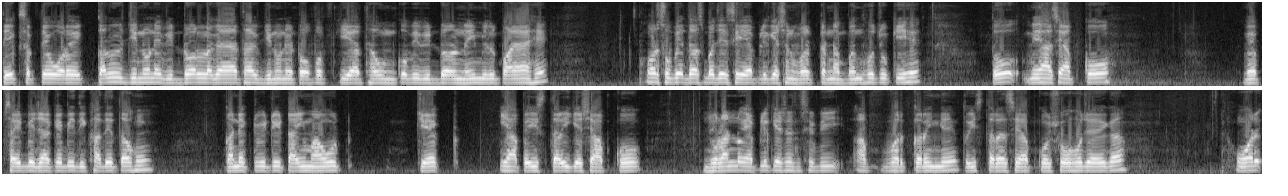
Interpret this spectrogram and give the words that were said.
देख सकते हो। और कल जिन्होंने विड्रॉल लगाया था, जिन्होंने टॉपअप किया था, उनको भी विड्रॉल नहीं मिल पाया है। और सुबह दस बजे से एप्लीकेशन वर्क करना बंद हो चुकी है। तो मैं यहाँ से आपको वेबसाइट पे जाके भी दिखा देता हूँ। कनेक्टिविटी टाइम आउट चेक यहाँ पे इस तरीके से आपको जोलांडो एप्लीकेशन से भी आप वर्क करेंगे तो इस तरह से आपको शो हो जाएगा। और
